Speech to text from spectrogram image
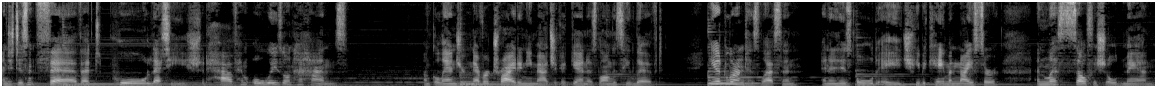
and it isn't fair that poor Letty should have him always on her hands. Uncle Andrew never tried any magic again as long as he lived. He had learned his lesson, and in his old age he became a nicer and less selfish old man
